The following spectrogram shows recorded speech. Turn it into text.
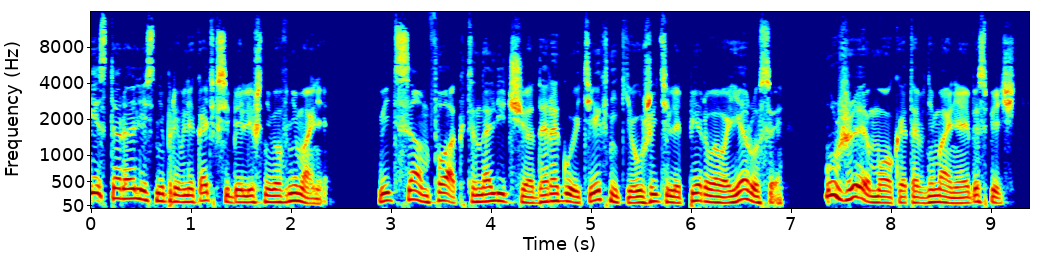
и старались не привлекать к себе лишнего внимания. Ведь сам факт наличия дорогой техники у жителя первого яруса уже мог это внимание обеспечить.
